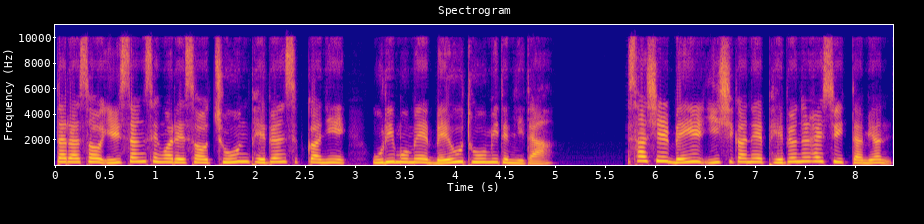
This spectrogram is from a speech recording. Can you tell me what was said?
따라서 일상생활에서 좋은 배변 습관이 우리 몸에 매우 도움이 됩니다. 사실 매일 이 시간에 배변을 할 수 있다면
